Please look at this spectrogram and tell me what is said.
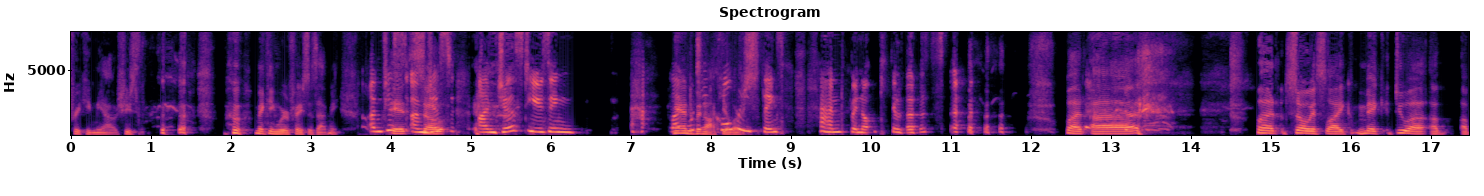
freaking me out. She's making weird faces at me. I'm just it's, i'm so, just i'm just using like, hand binoculars. these things? Hand binoculars. But uh but so it's like make do a, a, a,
